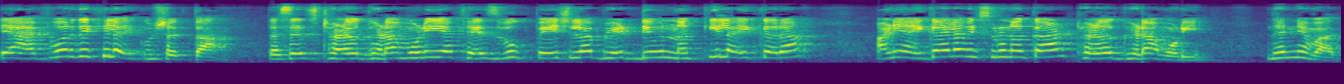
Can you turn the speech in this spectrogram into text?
या ऍपवर देखील ऐकू शकता. तसेच ठळक घडामोडी या फेसबुक पेजला भेट देऊन नक्की लाईक करा आणि ऐकायला विसरू नका ठळक घडामोडी. धन्यवाद.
